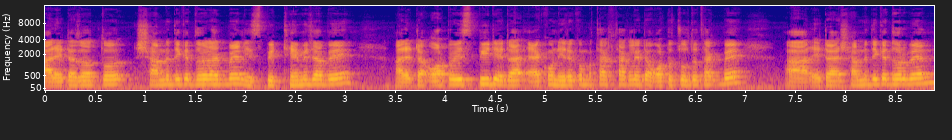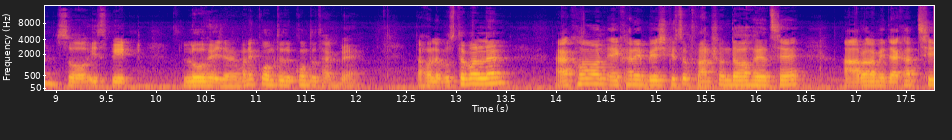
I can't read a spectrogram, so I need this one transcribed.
আর এটা যত সামনের দিকে ধরে রাখবেন স্পিড থেমে যাবে। আর এটা অটো স্পিড এটা এখন এরকম থাকলে এটা অটো চলতে থাকবে। আর এটা সামনের দিকে ধরবেন সো স্পিড লো হয়ে যাবে মানে কমতে কমতে থাকবে। তাহলে বুঝতে পারলেন? এখন এখানে বেশ কিছু ফাংশন দেওয়া হয়েছে। আরও আমি দেখাচ্ছি।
